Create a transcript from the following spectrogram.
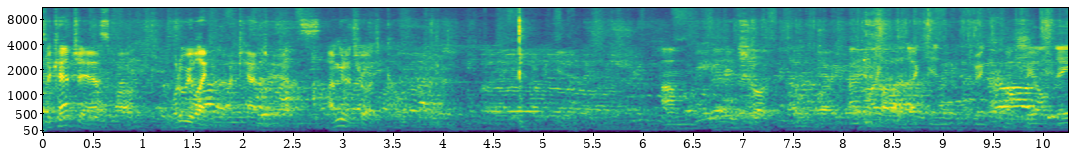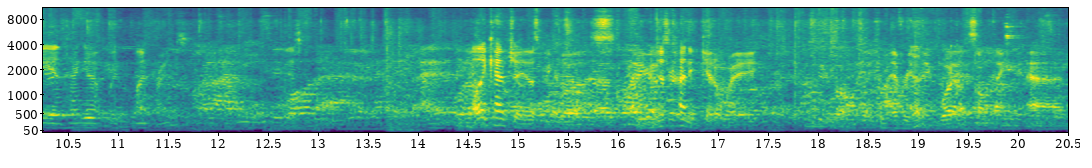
So Camp.js, what do we like about Camp.js? I'm going to throw it to Cole. Um, In short. I like that I can drink coffee all day and hang out with my friends. I like Camp.js because you can just kind of get away from everything, work on something, and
